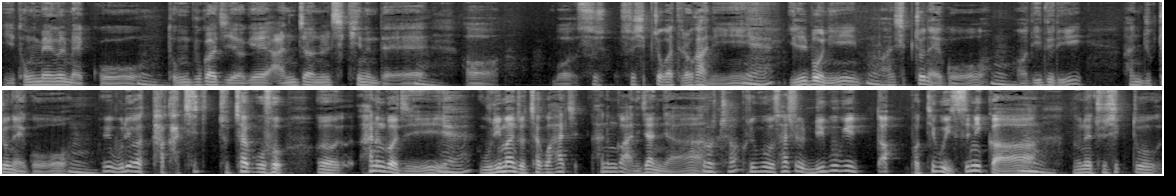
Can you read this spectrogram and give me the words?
이 동맹을 맺고 음. 동북아 지역의 안전을 지키는데 음. 어 뭐 수십조가 들어가니 예. 일본이 음. 한 10조 내고 음. 어, 니들이 한 6조 내고 음. 우리가 다 같이 좋자고 어, 하는 거지 예. 우리만 좋자고 하지, 하는 거 아니지 않냐 그렇죠. 그리고 사실 미국이 딱 버티고 있으니까 음. 너네 주식도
